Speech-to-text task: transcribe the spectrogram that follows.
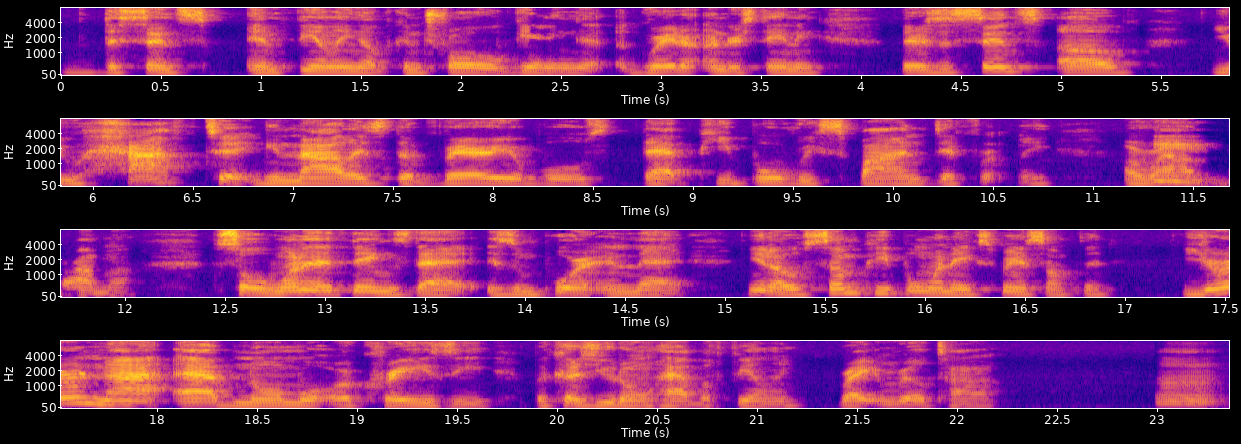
the sense and feeling of control, getting a greater understanding. There's a sense of you have to acknowledge the variables that people respond differently around mm. trauma. So one of the things that is important that, you know, some people when they experience something, you're not abnormal or crazy because you don't have a feeling right in real time. Mm.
